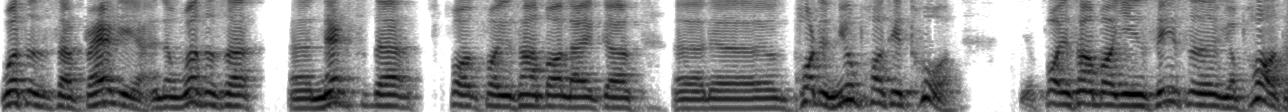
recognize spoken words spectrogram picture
what is the barrier and what is the uh, next, uh, for, for example, like uh, uh, the policy, new policy tool. For example, in this report,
